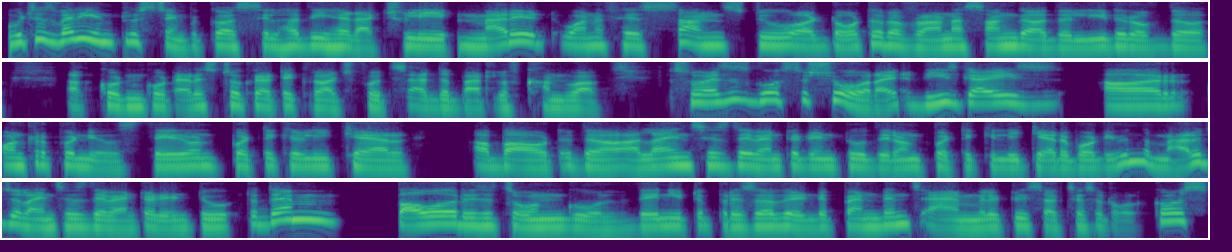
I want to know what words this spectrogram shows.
which is very interesting because Silhadi had actually married one of his sons to a daughter of Rana Sanga, the leader of the uh, quote unquote aristocratic Rajputs at the Battle of Khanwa. So, as this goes to show, right, these guys are entrepreneurs. They don't particularly care about the alliances they've entered into. They don't particularly care about even the marriage alliances they've entered into. To them, power is its own goal. They need to preserve their independence and military success at all costs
